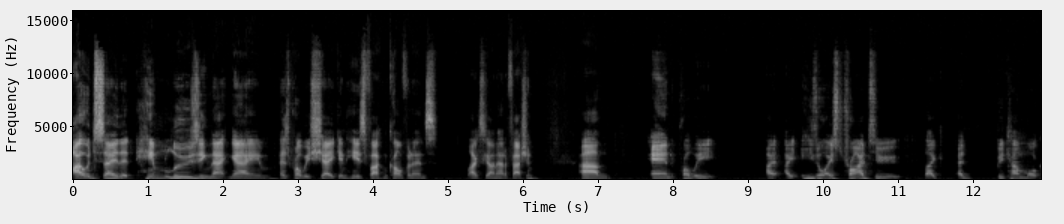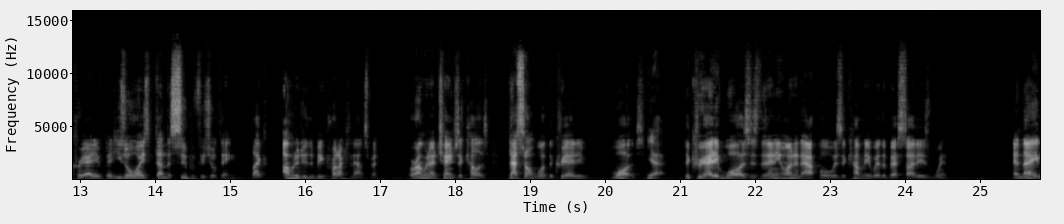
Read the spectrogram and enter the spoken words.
I would say that him losing that game has probably shaken his fucking confidence, like it's going out of fashion. Um, and probably I, I he's always tried to like uh, become more creative, but he's always done the superficial thing. Like I'm going to do the big product announcement, or I'm going to change the colors. That's not what the creative was. Yeah. The creative was is that anyone in Apple is a company where the best ideas win, and they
